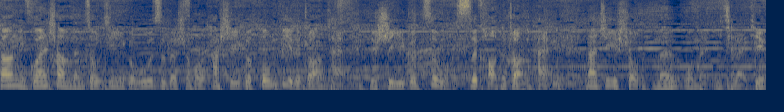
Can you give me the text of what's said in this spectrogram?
当你关上门走进一个屋子的时候，它是一个封闭的状态，也是一个自我思考的状态。那这一首门，我们一起来听。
